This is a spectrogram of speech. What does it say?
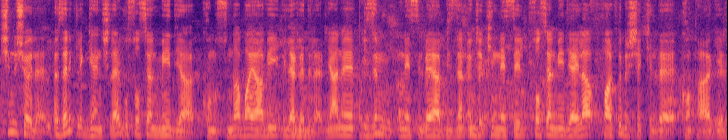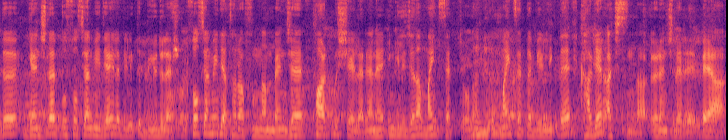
Şimdi şöyle, özellikle gençler bu sosyal medya konusunda bayağı bir ilerlediler. Yani bizim nesil veya bizden önceki nesil sosyal medyayla farklı bir şekilde kontağa girdi. Gençler bu sosyal medyayla birlikte büyüdüler. Sosyal medya tarafından bence farklı şeyler, yani İngilizce'den mindset diyorlar. Mindsetle birlikte kariyer açısında öğrencileri veya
